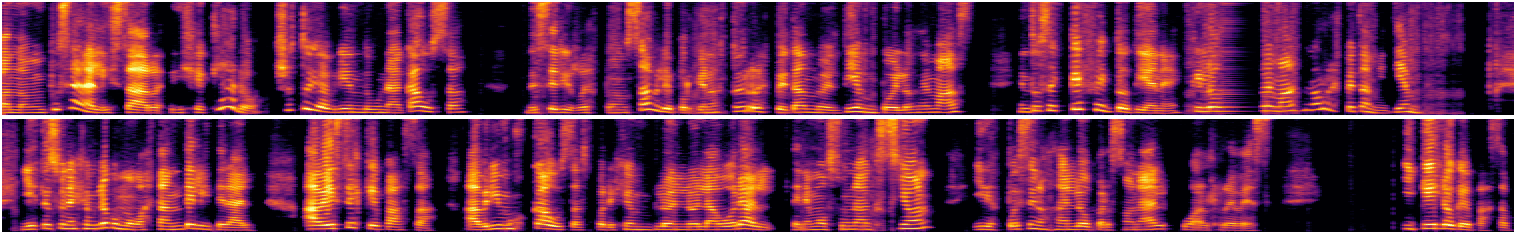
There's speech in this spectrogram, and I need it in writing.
cuando me puse a analizar, dije, claro, yo estoy abriendo una causa de ser irresponsable porque no estoy respetando el tiempo de los demás. Entonces, ¿qué efecto tiene? Que los demás no respetan mi tiempo. Y este es un ejemplo como bastante literal. A veces, ¿qué pasa? Abrimos causas, por ejemplo, en lo laboral, tenemos una acción y después se nos da en lo personal o al revés. ¿Y qué es lo que pasa?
